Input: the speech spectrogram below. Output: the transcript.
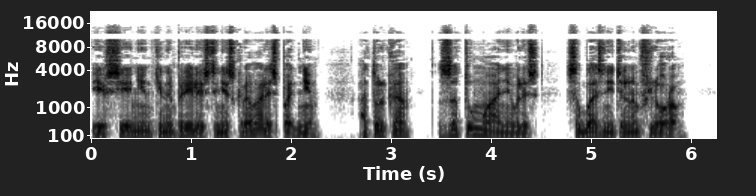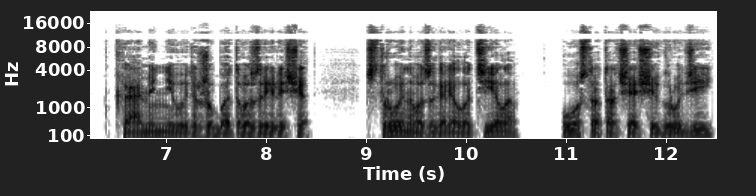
и все Нинкины прелести не скрывались под ним, а только затуманивались соблазнительным флером. Камень не выдержал бы этого зрелища. Стройного загорелого тела, остро торчащих грудей,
